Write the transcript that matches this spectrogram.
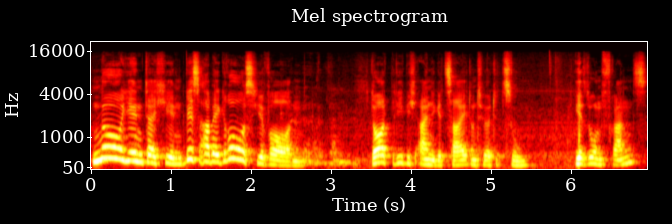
No, Jinterchen, bist aber groß geworden. Dort blieb ich einige Zeit und hörte zu. Ihr Sohn Franz,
